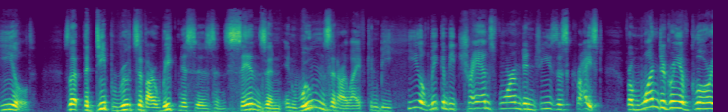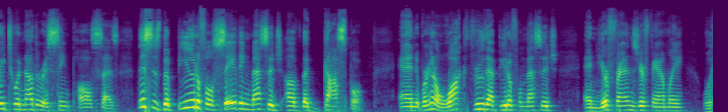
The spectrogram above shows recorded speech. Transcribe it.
healed, so that the deep roots of our weaknesses and sins and, and wounds in our life can be healed. We can be transformed in Jesus Christ from one degree of glory to another, as St. Paul says. This is the beautiful saving message of the gospel. And we're going to walk through that beautiful message, and your friends, your family will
